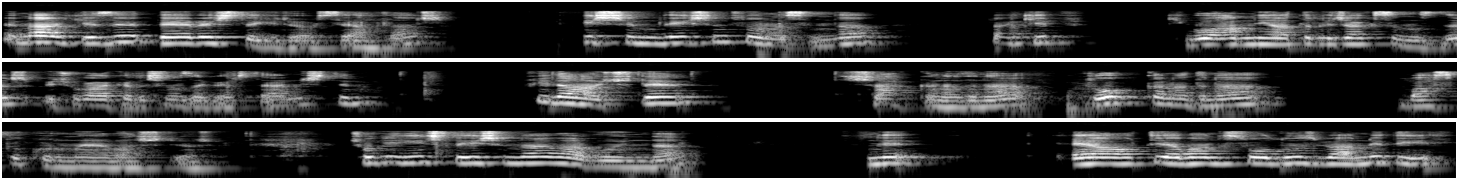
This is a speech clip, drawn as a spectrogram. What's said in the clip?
Ve merkeze D5 ile giriyor siyahlar. Değişim, değişim sonrasında rakip bu hamleyi hatırlayacaksınızdır. Birçok arkadaşınıza göstermiştim. Fil A3'te şah kanadına, rok kanadına baskı kurmaya başlıyor. Çok ilginç değişimler var bu oyunda. Şimdi E6 yabancısı olduğunuz bir hamle değil.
